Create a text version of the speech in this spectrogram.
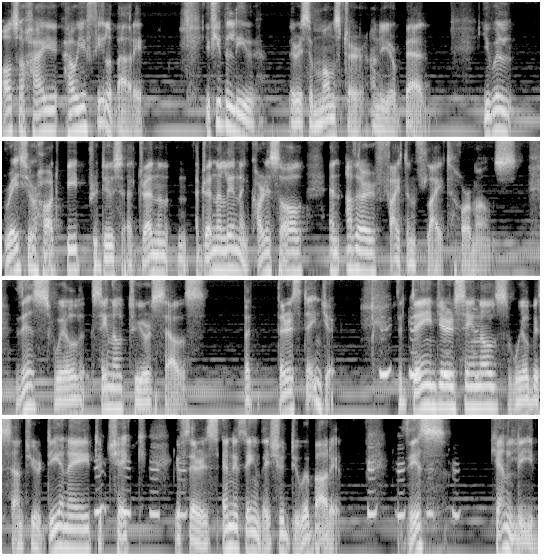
also how you, how you feel about it. If you believe there is a monster under your bed, you will raise your heartbeat, produce adrenal- adrenaline and cortisol, and other fight and flight hormones. This will signal to your cells that there is danger. The danger signals will be sent to your DNA to check if there is anything they should do about it. This can lead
